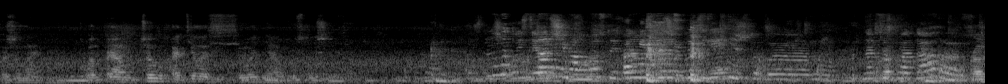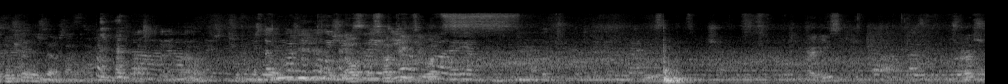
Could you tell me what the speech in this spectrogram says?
Пожелания. Вот прям, что бы хотелось сегодня услышать? Ну вот второй вопрос, то есть нам нужно распределение, чтобы ну, на все хватало. Чтобы можно было еще Ну, и свои смотрите, деньги вот вкладывать. Про риски? Хорошо.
